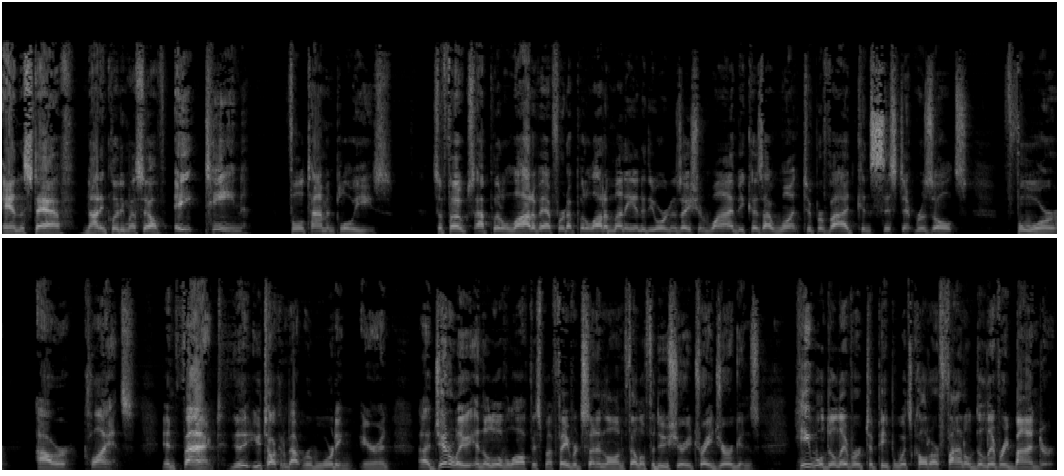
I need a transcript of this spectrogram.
and the staff, not including myself, 18 full time employees. So, folks, I put a lot of effort, I put a lot of money into the organization. Why? Because I want to provide consistent results for our clients. In fact, you're talking about rewarding, Aaron. Uh, generally, in the Louisville office, my favorite son-in-law and fellow fiduciary, Trey Jurgens, he will deliver to people what's called our final delivery binder.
